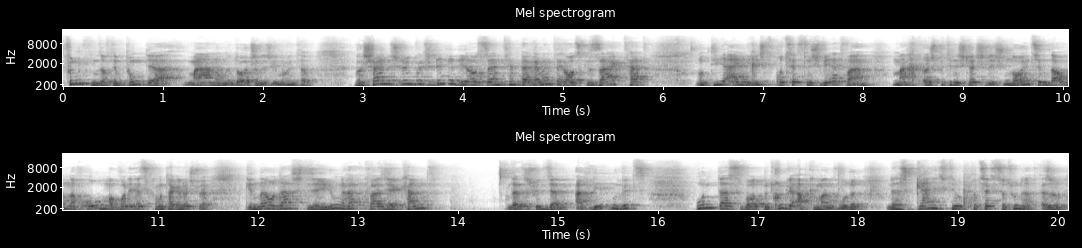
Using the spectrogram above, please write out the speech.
Fünftens, auf den Punkt der Mahnung in Deutschland, die ich im Moment habe. Wahrscheinlich irgendwelche Dinge, die er aus seinem Temperament heraus gesagt hat und die einen Gerichtsprozess nicht wert waren. Macht euch bitte nicht lächerlich. 19 Daumen nach oben, obwohl der erste Kommentar gelöscht wird. Genau das. Dieser Junge hat quasi erkannt, dass ich für diesen Athletenwitz und das Wort Betrüger abgemahnt wurde und das gar nichts mit dem Prozess zu tun hat. Also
